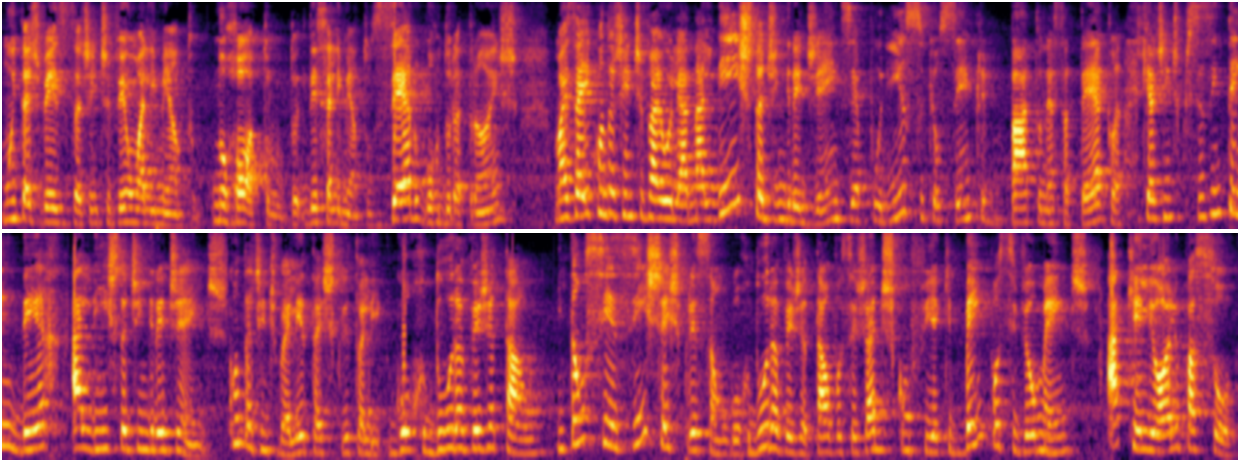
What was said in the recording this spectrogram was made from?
Muitas vezes a gente vê um alimento no rótulo desse alimento zero gordura trans mas aí quando a gente vai olhar na lista de ingredientes, e é por isso que eu sempre bato nessa tecla, que a gente precisa entender a lista de ingredientes. Quando a gente vai ler, tá escrito ali gordura vegetal. Então, se existe a expressão gordura vegetal, você já desconfia que bem possivelmente aquele óleo passou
